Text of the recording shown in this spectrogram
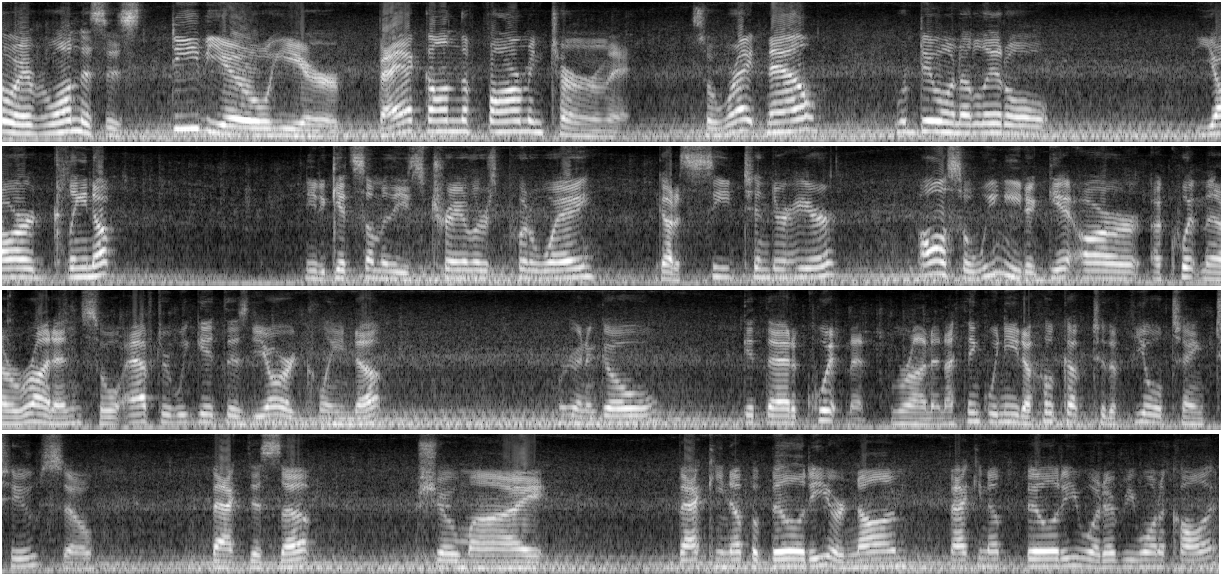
Hello everyone, this is Stevio here, back on the farming tournament. So right now, we're doing a little yard cleanup. Need to get some of these trailers put away. Got a seed tender here. Also, we need to get our equipment running, so after we get this yard cleaned up, we're gonna go get that equipment running. I think we need to hook up to the fuel tank too, so back this up, show my backing up ability or non-backing up ability, whatever you want to call it.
